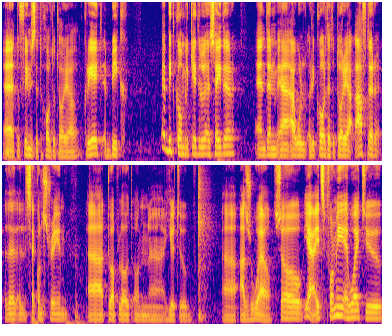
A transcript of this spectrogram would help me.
to finish the whole tutorial, create a big, a bit complicated shader, and then uh, I will record the tutorial after the, second stream uh, to upload on uh, YouTube as well. So yeah, it's for me a way to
